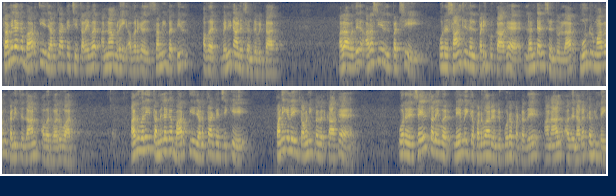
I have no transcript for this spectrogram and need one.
தமிழக பாரதிய ஜனதா கட்சி தலைவர் அண்ணாமலை அவர்கள் சமீபத்தில் அவர் வெளிநாடு சென்று விட்டார். அதாவது அரசியல் பற்றி ஒரு சான்றிதழ் படிப்புக்காக லண்டன் சென்றுள்ளார். மூன்று மாதம் கழித்துதான் அவர் வருவார். அதுவரை தமிழக பாரதிய ஜனதா கட்சிக்கு பணிகளை கவனிப்பதற்காக ஒரு செயல் தலைவர் நியமிக்கப்படுவார் என்று கூறப்பட்டது. ஆனால் அது நடக்கவில்லை.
